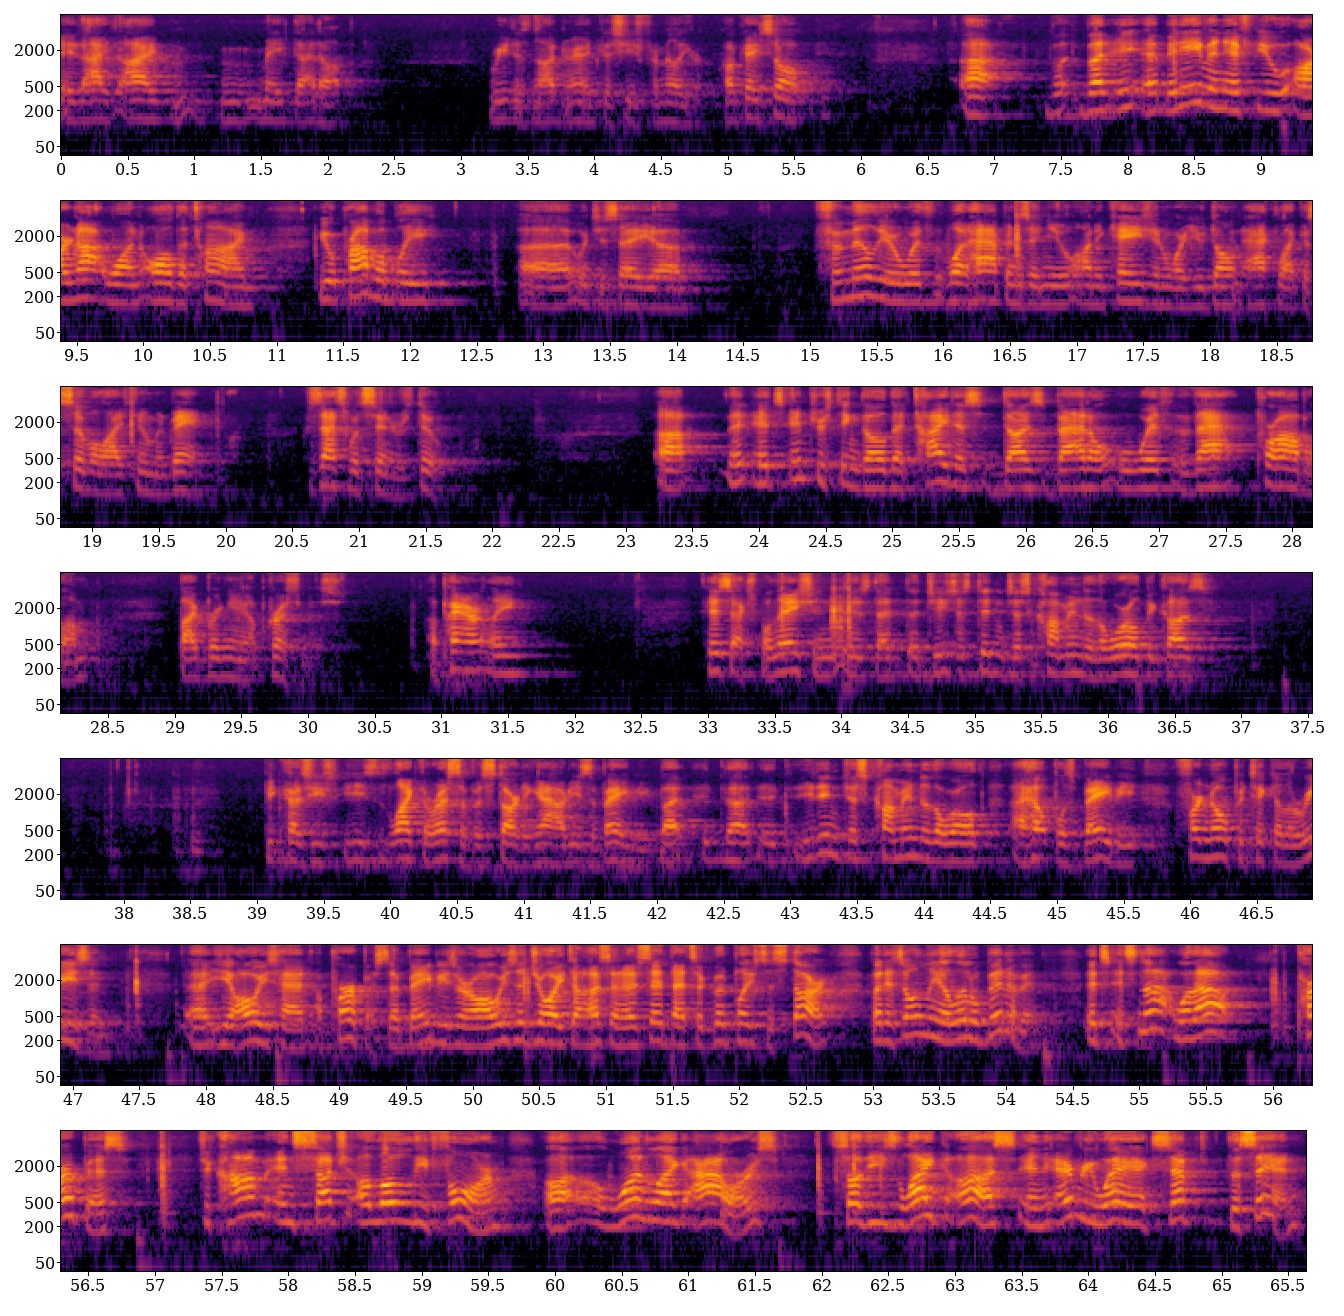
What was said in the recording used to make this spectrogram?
Okay, I, I made that up. Rita's nodding her head because she's familiar. Okay, so, uh, but, but, but even if you are not one all the time, you're probably, uh, would you say, uh, familiar with what happens in you on occasion where you don't act like a civilized human being because that's what sinners do. Uh, it's interesting, though, that Titus does battle with that problem by bringing up Christmas. Apparently, his explanation is that, that Jesus didn't just come into the world because, because he's, he's like the rest of us starting out, he's a baby. But uh, he didn't just come into the world a helpless baby for no particular reason uh, he always had a purpose. That babies are always a joy to us, and I said that's a good place to start, but it's only a little bit of it. It's, it's not without purpose to come in such a lowly form, uh, one like ours, so he's like us in every way except the sin.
